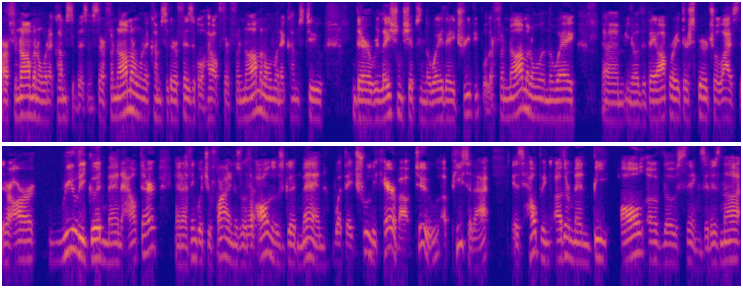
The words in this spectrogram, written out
are phenomenal when it comes to business. They're phenomenal when it comes to their physical health. They're phenomenal when it comes to their relationships and the way they treat people. They're phenomenal in the way, um, you know, that they operate their spiritual lives. There are really good men out there, and I think what you find is with yeah. all those good men, what they truly care about too, a piece of that is helping other men be all of those things. It is not,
